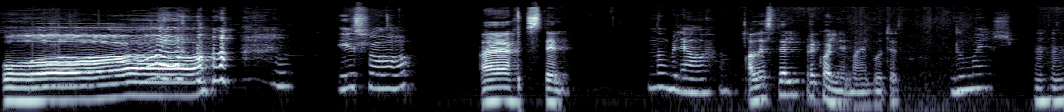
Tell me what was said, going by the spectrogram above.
О! І що? Ех, стиль. Ну, бляха. Але стиль прикольний має бути. Думаєш? Угу.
